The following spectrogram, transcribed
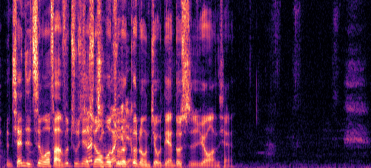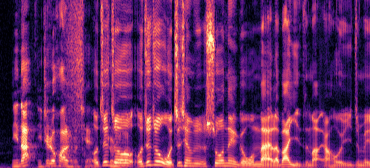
前几期我们反复出现，徐小波住的各种酒店都是冤枉钱。你呢？你这周花了什么钱？我这周，我这周，我之前不是说那个我买了把椅子嘛，然后我一直没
